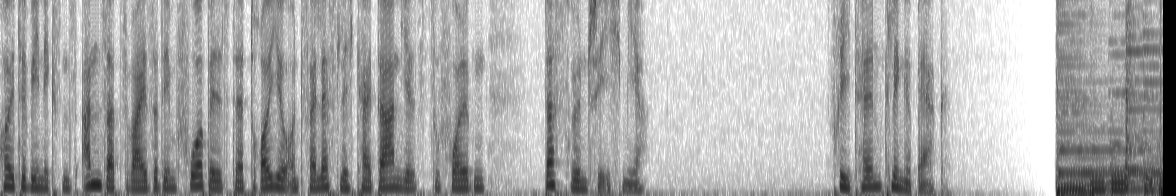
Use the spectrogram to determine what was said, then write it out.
heute wenigstens ansatzweise dem Vorbild der Treue und Verlässlichkeit Daniels zu folgen, das wünsche ich mir. Friedhelm Klingeberg Musik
